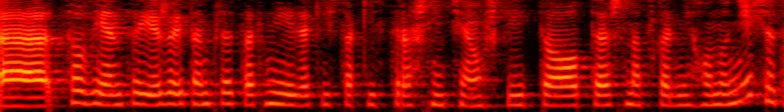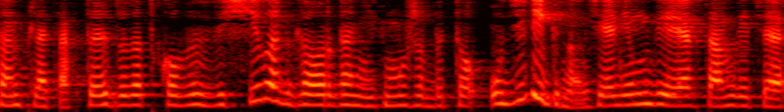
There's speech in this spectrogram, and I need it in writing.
E, co więcej, jeżeli ten plecak nie jest jakiś taki strasznie ciężki, to też na przykład niech ono niesie ten plecak. To jest dodatkowy wysiłek dla organizmu, żeby to udźwignąć. Ja nie mówię, jak tam, wiecie,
